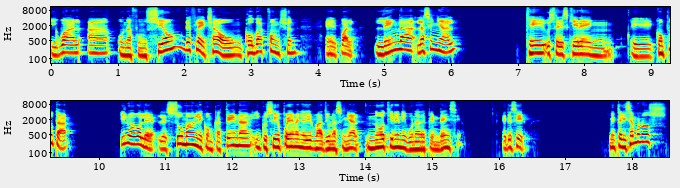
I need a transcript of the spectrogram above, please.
igual a una función de flecha o un callback function en el cual leen la, señal que ustedes quieren eh, computar y luego le, suman, le concatenan, inclusive pueden añadir más de una señal. No tiene ninguna dependencia. Es decir, mentalicémonos,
